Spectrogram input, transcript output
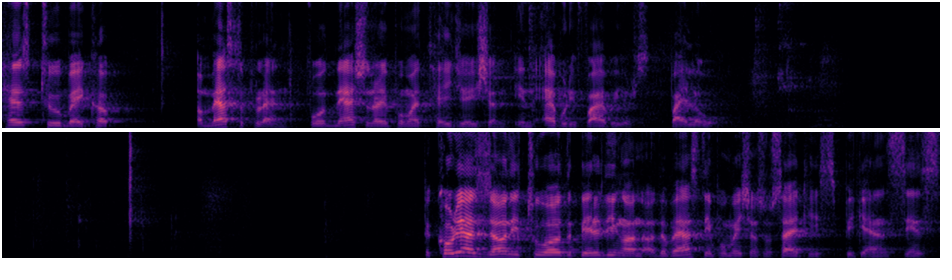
has to make up a master plan for national implementation in every five years by law. The Korean journey toward building an advanced information societies began since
